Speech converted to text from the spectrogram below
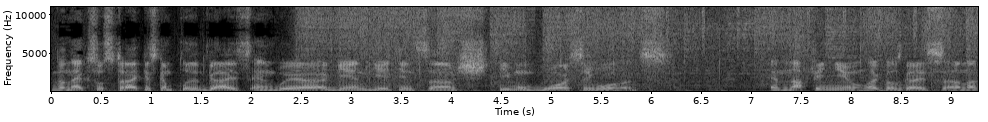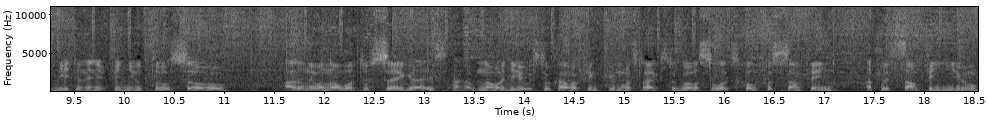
The Nexus strike is completed, guys, and we're again getting some even worse rewards. And nothing new, like those guys are not getting anything new too, so... I don't even know what to say, guys. I have no idea. We still have, I think, few more strikes to go, so let's hope for something, at least something new.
